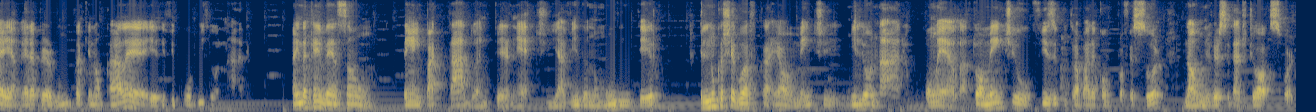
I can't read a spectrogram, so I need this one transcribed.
É, e a velha pergunta que não cala é: ele ficou milionário? Ainda que a invenção tenha impactado a internet e a vida no mundo inteiro, ele nunca chegou a ficar realmente milionário com ela. Atualmente, o físico trabalha como professor na Universidade de Oxford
